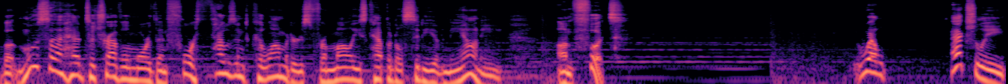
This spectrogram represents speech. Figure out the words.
But Musa had to travel more than 4,000 kilometers from Mali's capital city of Niani on foot. Well, actually,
